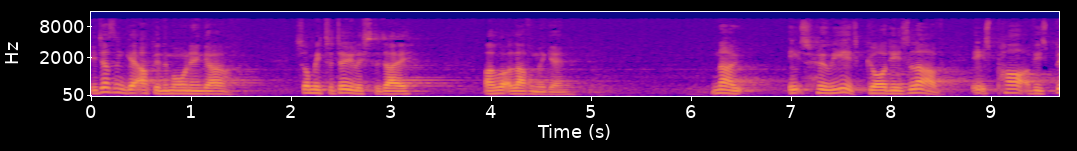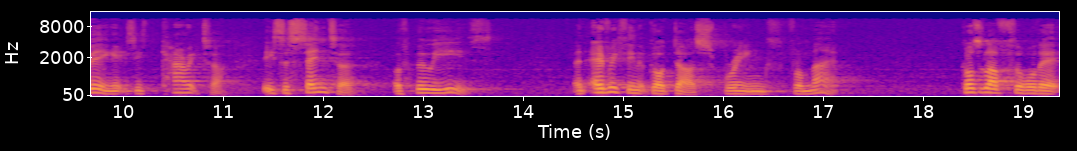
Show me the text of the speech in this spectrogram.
He doesn't get up in the morning and go, It's on my to do list today. I've got to love him again. No, it's who he is. God is love. It's part of his being, it's his character, it's the centre of who he is. And everything that God does springs from that. God's love for there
